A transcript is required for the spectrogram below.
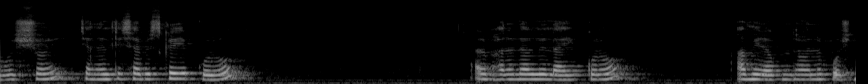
অবশ্যই চ্যানেলটি সাবস্ক্রাইব করো। আর ভালো লাগলে লাইক করো। আমি এরকম ধরনের প্রশ্ন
